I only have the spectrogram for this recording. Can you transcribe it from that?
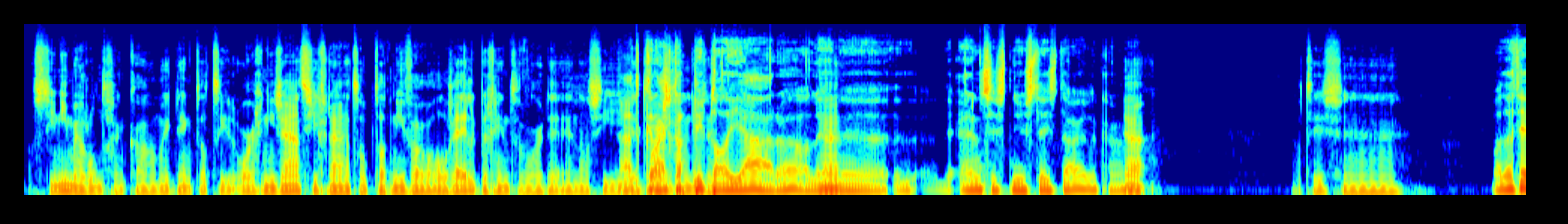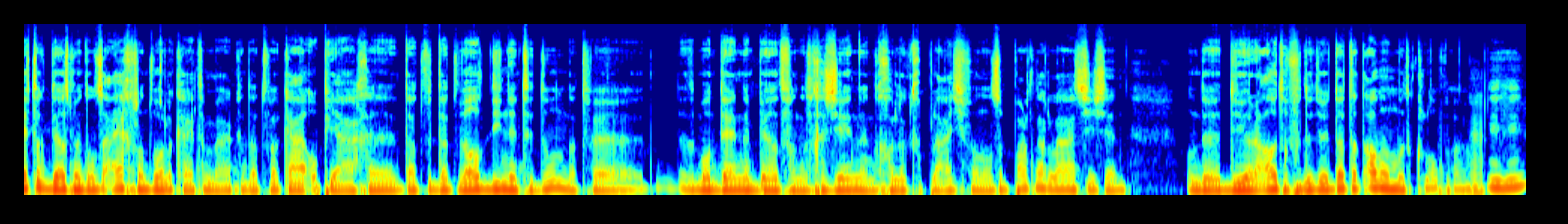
als die niet meer rond gaan komen. Ik denk dat die organisatiegraad op dat niveau al redelijk begint te worden. En als die Ja, eh, het krijgt dat piept al jaren. Alleen Ja. de ernst is nu steeds duidelijker. Ja, dat is... Maar dat heeft ook deels met onze eigen verantwoordelijkheid te maken. Dat we elkaar opjagen. Dat we dat wel dienen te doen. Dat we het moderne beeld van het gezin en het gelukkige plaatje van onze partnerrelaties en de dure auto voor de deur. Dat dat allemaal moet kloppen. Ja. Mhm. Nou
